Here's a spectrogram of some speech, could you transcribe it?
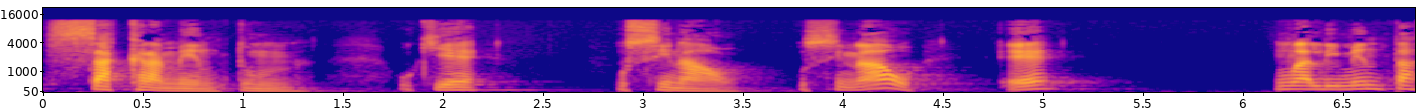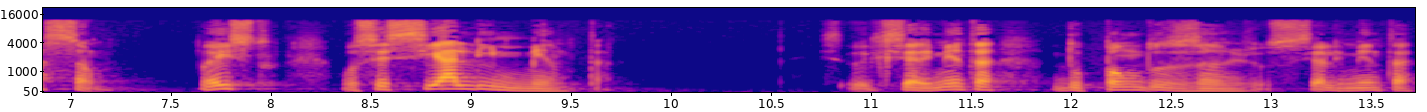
sacramentum? O que é o sinal? O sinal é uma alimentação, não é isto? Você se alimenta. Se alimenta do pão dos anjos, se alimenta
